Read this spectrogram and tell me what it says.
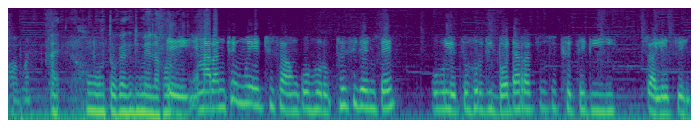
Go toka ke dumela ee mara ntho engwe e thusang ko gore presidente o boletse gore di-bordera tse tsotlhe tse di tswaletsweng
